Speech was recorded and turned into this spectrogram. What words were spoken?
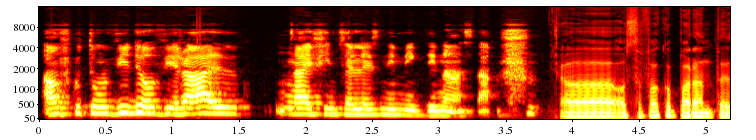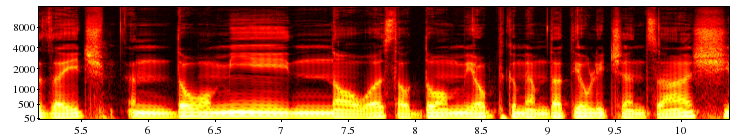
am făcut un video viral n-ai fi înțeles nimic din asta. Uh, o să fac o paranteză aici. În 2009 sau 2008, când mi-am dat eu licența și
